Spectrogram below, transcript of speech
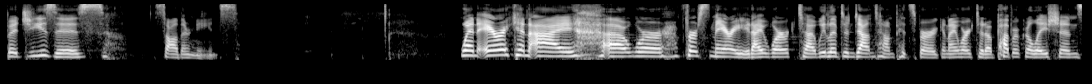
but Jesus saw their needs. When Eric and I uh, were first married, I worked, uh, we lived in downtown Pittsburgh, and I worked at a public relations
